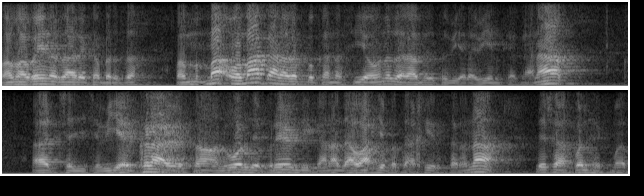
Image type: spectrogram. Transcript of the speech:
و ما بین ذالک برزخ و ما و ما کان ربک نسیه و نظر عبد تو بیا روین کا کنا چې چې وی کړه وسان ور دې پرېړ دی کنا دا واهی په تاخير سره نه دیشه اخبر حکمت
